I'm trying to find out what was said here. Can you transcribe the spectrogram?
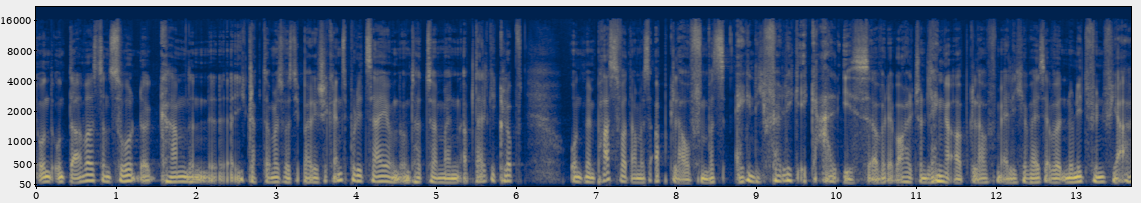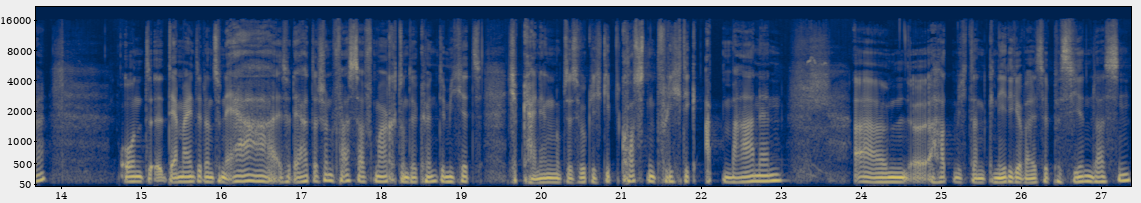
Und, und da war es dann so, da kam dann, äh, ich glaube damals war es die bayerische Grenzpolizei und, und hat an meinen Abteil geklopft und mein Pass war damals abgelaufen, was eigentlich völlig egal ist, aber der war halt schon länger abgelaufen, ehrlicherweise, aber nur nicht fünf Jahre. Und äh, der meinte dann so, naja, also der hat da schon Fass aufgemacht und er könnte mich jetzt, ich habe keine Ahnung, ob es das wirklich gibt, kostenpflichtig abmahnen. ähm, äh, hat mich dann gnädigerweise passieren lassen.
